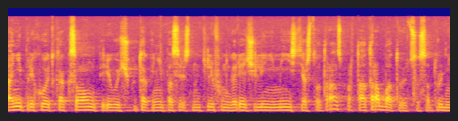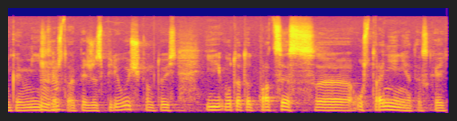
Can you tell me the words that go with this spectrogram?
Они приходят как к самому перевозчику, так и непосредственно на телефон горячей линии Министерства транспорта, отрабатываются сотрудниками Министерства, опять же, с перевозчиком. То есть и вот этот процесс устранения, так сказать,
